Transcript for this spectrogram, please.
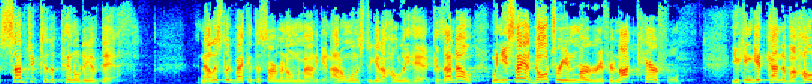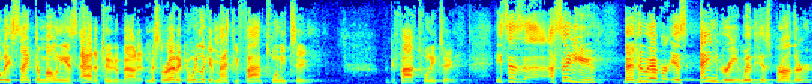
subject to the penalty of death. Now let's look back at the Sermon on the Mount again. I don't want us to get a holy head because I know when you say adultery and murder, if you're not careful, you can get kind of a holy, sanctimonious attitude about it. Miss Loretta, can we look at Matthew 5 22? Look at 5 22. He says, I say to you that whoever is angry with his brother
